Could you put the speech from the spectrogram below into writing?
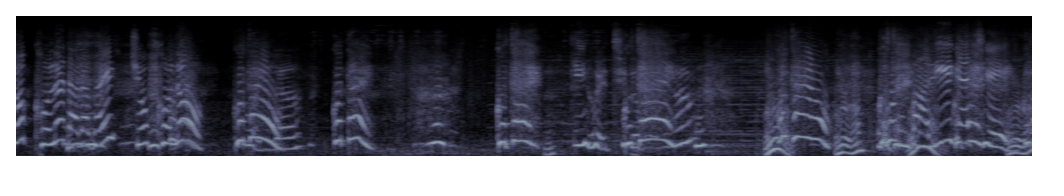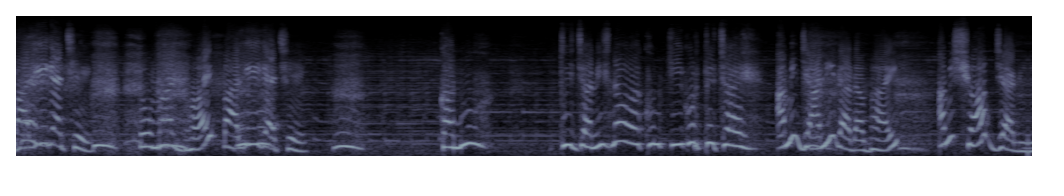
চোখ খোলো দাদা ভাই চোখ খোলো। কোথায় কোথায়? কোথায়? কি হয়েছিল? কোথায়? কোথায় ও? পালিয়ে গেছে। পালিয়ে গেছে। তোমার ভয় পালিয়ে গেছে। কানু তুই জানিস না ও এখন কি করতে চায়? আমি জানি দাদা ভাই আমি সব জানি।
